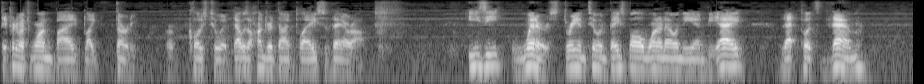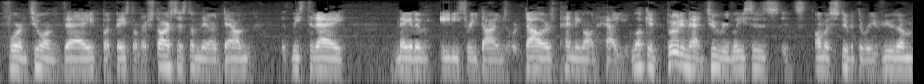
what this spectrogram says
they pretty much won by like 30 or close to it. That was a hundred dime play, so they are up. EZ Winners, three and two in baseball, one and zero in the NBA. That puts them four and two on the day, but based on their star system, they are down at least today negative 83 dimes or dollars, depending on how you look at. Budin had two releases. It's almost stupid to review them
